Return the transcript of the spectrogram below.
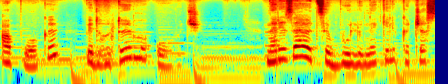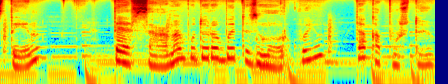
А поки підготуємо овочі. Нарізаю цибулю на кілька частин. Те саме буду робити з морквою та капустою.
